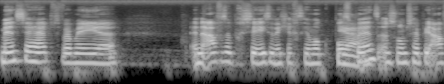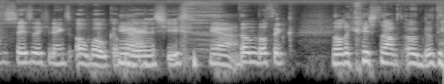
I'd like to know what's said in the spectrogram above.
mensen hebt waarmee je een avond hebt gezeten dat je echt helemaal kapot Ja. bent. En soms heb je avond gezeten dat je denkt, oh, wow, ik heb Ja. meer energie ja, dan dat ik... dat had ik gisteravond ook, dat ik de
